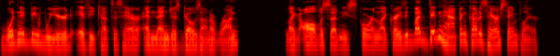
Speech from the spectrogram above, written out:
wouldn't it be weird if he cuts his hair and then just goes on a run? Like all of a sudden he's scoring like crazy, but didn't happen. Cut his hair, same player,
